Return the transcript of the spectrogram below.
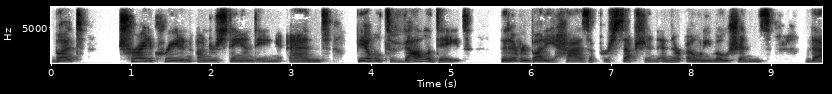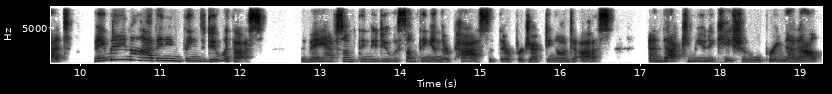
but try to create an understanding and be able to validate that everybody has a perception and their own emotions that they may not have anything to do with us. They may have something to do with something in their past that they're projecting onto us. And that communication will bring that out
